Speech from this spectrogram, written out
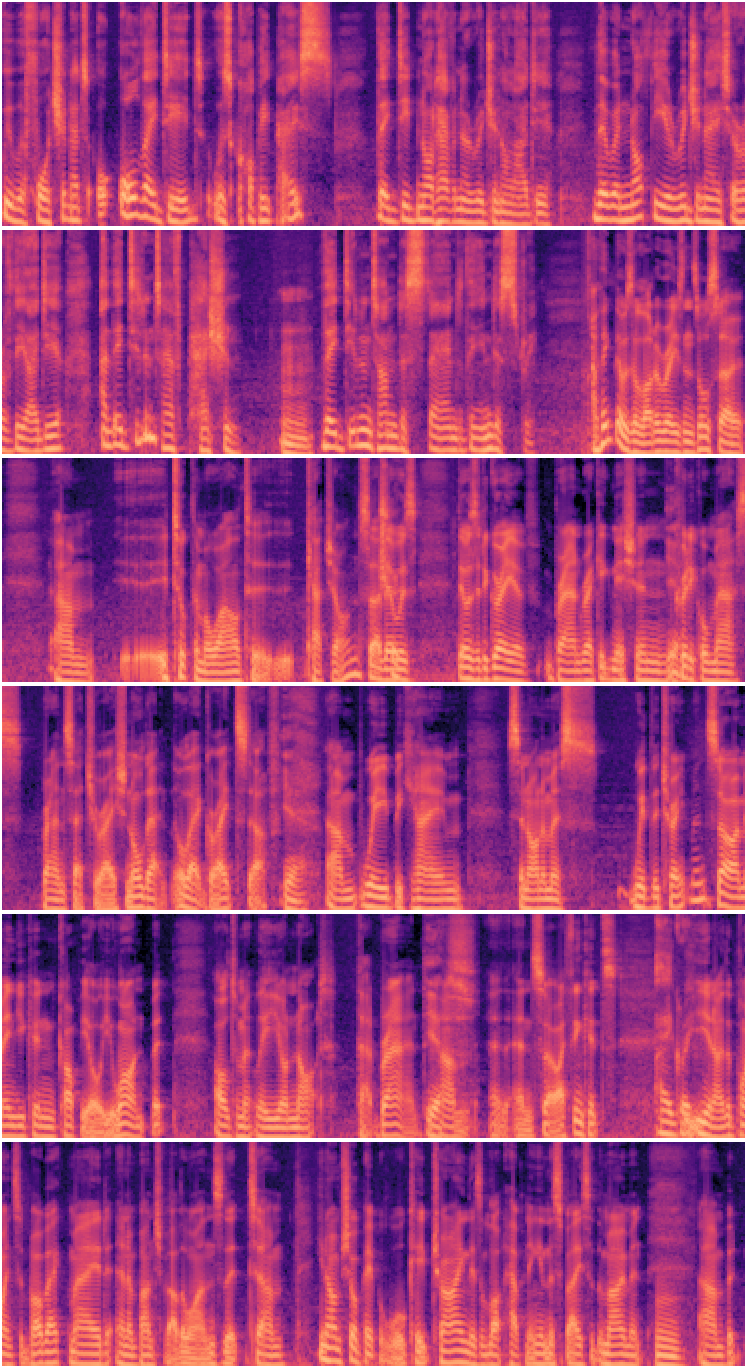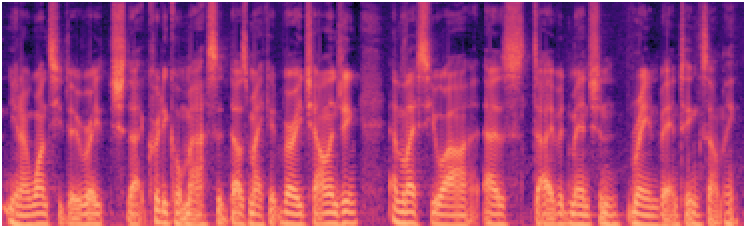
we were fortunate. All they did was copy paste. They did not have an original idea. They were not the originator of the idea, and they didn't have passion. They didn't understand the industry. I think there was a lot of reasons. Also, um, it took them a while to catch on. So there was there was a degree of brand recognition, Yeah. critical mass, brand saturation, all that all that great stuff. Yeah. um, we became synonymous with the treatment. So I mean, you can copy all you want, but ultimately, you're not that brand. Um, Yes. and, and so I think it's I agree. you know the points that Bobak made and a bunch of other ones that um, you know I'm sure people will keep trying. There's a lot happening in the space at the moment, um, but you know once you do reach that critical mass, it does make it very challenging unless you are, as David mentioned, reinventing something.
